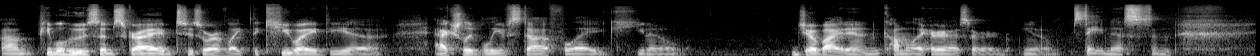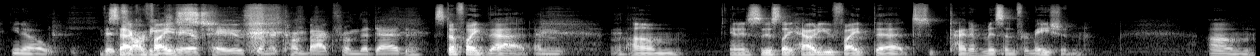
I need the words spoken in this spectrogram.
Yeah. um, people who subscribe to sort of like the Q idea actually believe stuff like you know Joe Biden and Kamala Harris are you know Satanists and you know That sacrificed JFK is gonna come back from the dead, stuff like that. and Um, and it's just like, how do you fight that kind of misinformation? Um,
